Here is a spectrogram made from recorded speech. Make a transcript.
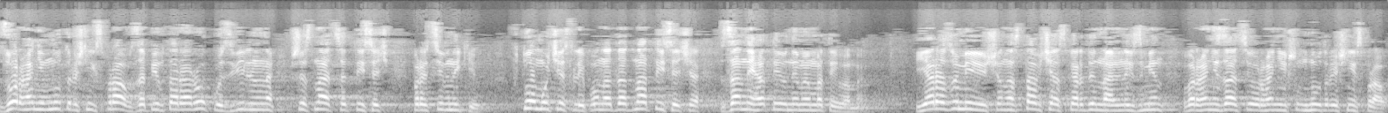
З органів внутрішніх справ за півтора року звільнено 16 тисяч працівників, в тому числі понад одна тисяча за негативними мотивами. Я розумію, що настав час кардинальних змін в організації органів внутрішніх справ,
